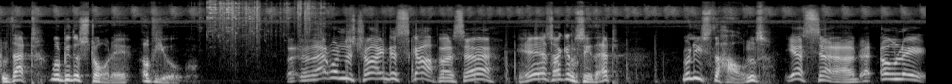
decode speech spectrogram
And that will be the story of you. Uh, that one's trying to scarper, sir. Yes, I can see that. Release the hounds. Yes, sir. Only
